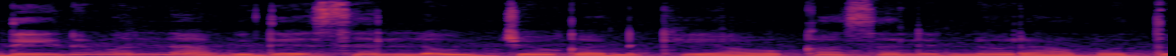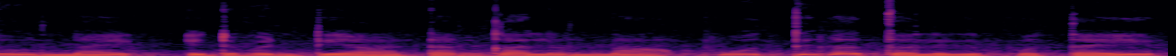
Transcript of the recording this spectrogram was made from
దీనివల్ల విదేశాల్లో ఉద్యోగానికి అవకాశాలు ఎన్నో రాబోతూ ఉన్నాయి. ఎటువంటి ఆటంకాలున్నా పూర్తిగా తొలగిపోతాయి.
